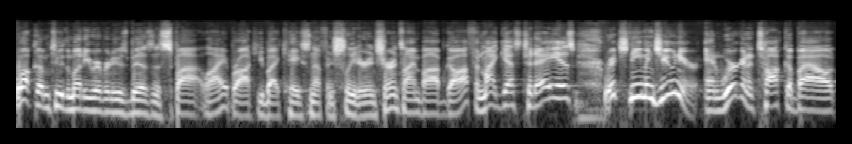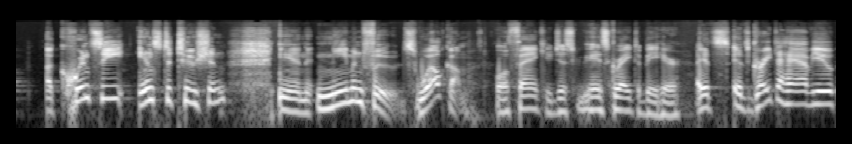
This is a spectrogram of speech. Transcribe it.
Welcome to the Muddy River News Business Spotlight, brought to you by Case Nuff and Schlieder Insurance. I'm Bob Goff, and my guest today is Rich Niemann Jr., and we're going to talk about a Quincy institution in Niemann Foods. Welcome. Well, thank you. Just it's great to be here. It's it's great to have you.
